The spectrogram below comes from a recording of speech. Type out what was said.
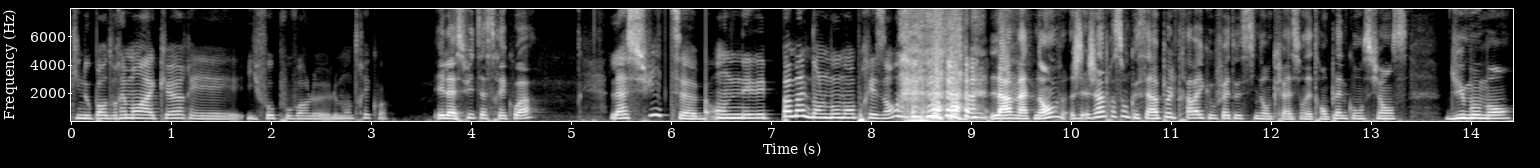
qui nous porte vraiment à cœur et il faut pouvoir le, montrer quoi. Et la suite, ça serait quoi? La suite, on est pas mal dans le moment présent. Là, maintenant, j'ai l'impression que c'est un peu le travail que vous faites aussi dans la création, d'être en pleine conscience du moment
